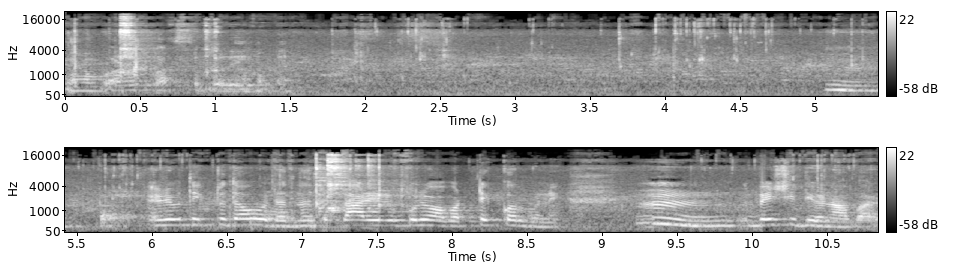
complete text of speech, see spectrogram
না, বড় বাক্স করেই হবে। এর তো একটু দাও ওটা না তো গাড়ির উপরে ওভারটেক করব না। হুম বেশি দিও না আবার।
